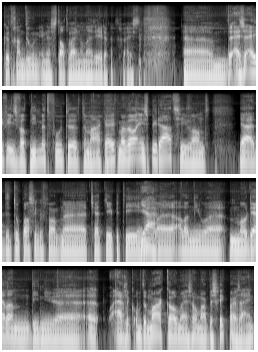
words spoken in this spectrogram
kunt gaan doen in een stad waar je nog nooit eerder bent geweest. Um, er is even iets wat niet met food te maken heeft, maar wel inspiratie. Want ja, de toepassingen van ChatGPT en ja. alle, alle, nieuwe modellen die nu eigenlijk op de markt komen en zomaar beschikbaar zijn.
